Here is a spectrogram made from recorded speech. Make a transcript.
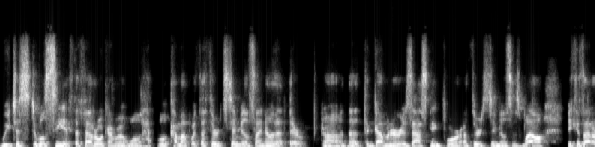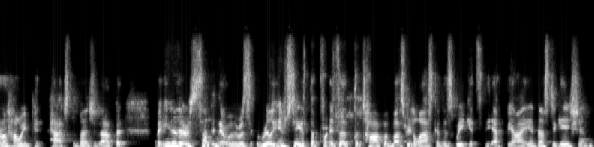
we just we'll see if the federal government will will come up with a third stimulus. I know that they're uh, that the governor is asking for a third stimulus as well because I don't know how we p- patch the budget up. But but you know there was something that was really interesting. It's the it's at the top of Must Read Alaska this week. It's the FBI investigation.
